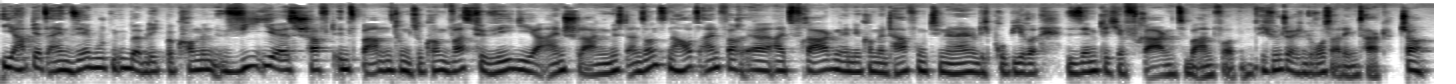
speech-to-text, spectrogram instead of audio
Ihr habt jetzt einen sehr guten Überblick bekommen, wie ihr es schafft, ins Beamtentum zu kommen, was für Wege ihr einschlagen müsst. Ansonsten haut's einfach äh, als Fragen in den Kommentarfunktion hinein und ich probiere sämtliche Fragen zu beantworten. Ich wünsche euch einen großartigen Tag. Ciao.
